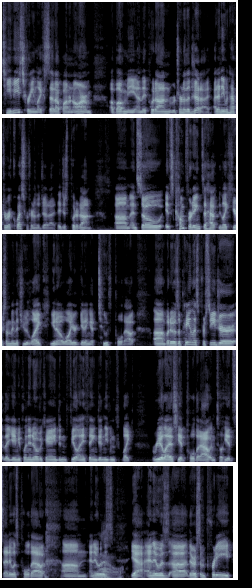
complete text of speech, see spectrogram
TV screen like set up on an arm above me, and they put on Return of the Jedi. I didn't even have to request Return of the Jedi; they just put it on. Um, and so it's comforting to have like hear something that you like, you know, while you're getting a tooth pulled out. Um, but it was a painless procedure. They gave me plenty of Novocaine. Didn't feel anything. Didn't even like realize he had pulled it out until he had said it was pulled out. Um, and it was yeah, and it was uh, there was some pretty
